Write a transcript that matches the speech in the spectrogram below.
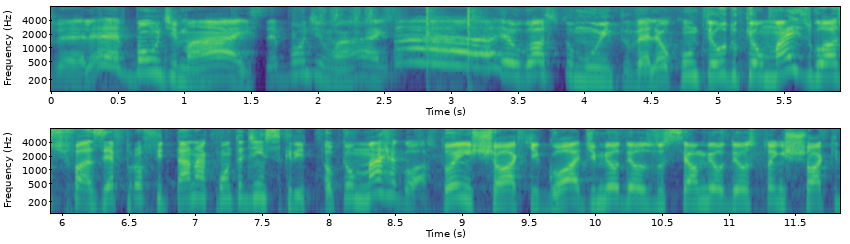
velho. É bom demais, é bom demais. Ah, eu gosto muito, velho. É o conteúdo que eu mais gosto de fazer é profitar na conta de inscrito. É o que eu mais gosto. Tô em choque, God, meu Deus do céu, meu Deus, tô em choque.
